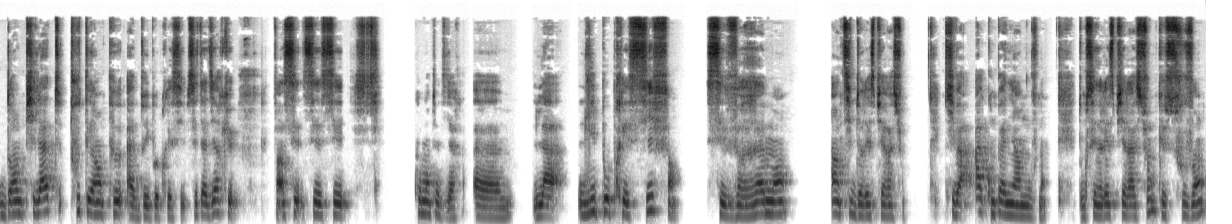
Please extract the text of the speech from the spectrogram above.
dans le pilate, tout est un peu abdos hypopressif. C'est-à-dire que, enfin, c'est, comment te dire, euh, la l'hypopressif, c'est vraiment un type de respiration qui va accompagner un mouvement. Donc c'est une respiration que souvent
